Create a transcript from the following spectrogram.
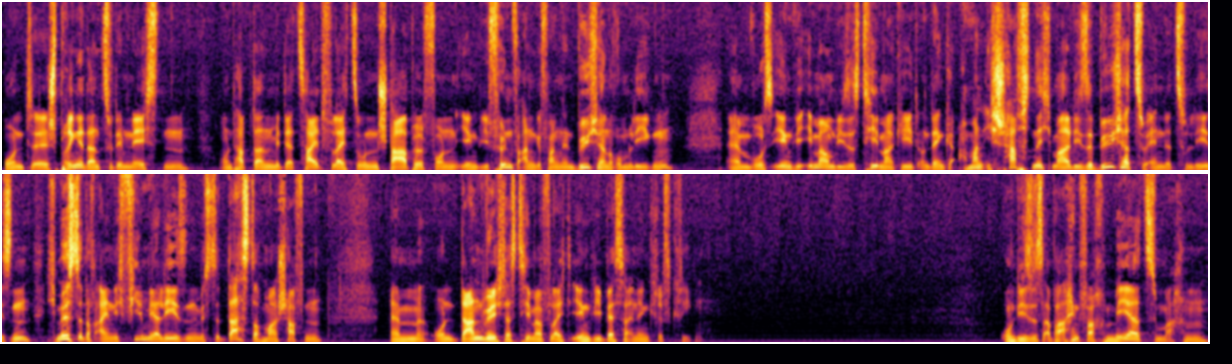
Und äh, springe dann zu dem nächsten und habe dann mit der Zeit vielleicht so einen Stapel von irgendwie fünf angefangenen Büchern rumliegen, ähm, wo es irgendwie immer um dieses Thema geht und denke, ach Mann, ich schaff's nicht mal, diese Bücher zu Ende zu lesen. Ich müsste doch eigentlich viel mehr lesen, müsste das doch mal schaffen. Ähm, und dann würde ich das Thema vielleicht irgendwie besser in den Griff kriegen. Und dieses aber einfach mehr zu machen,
